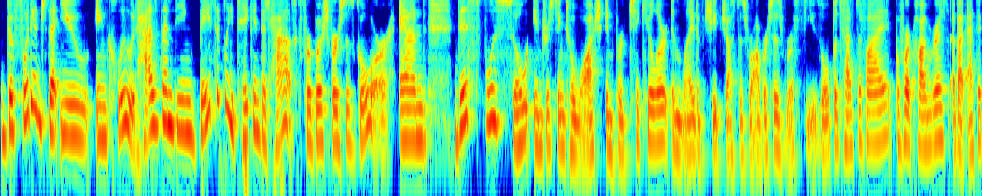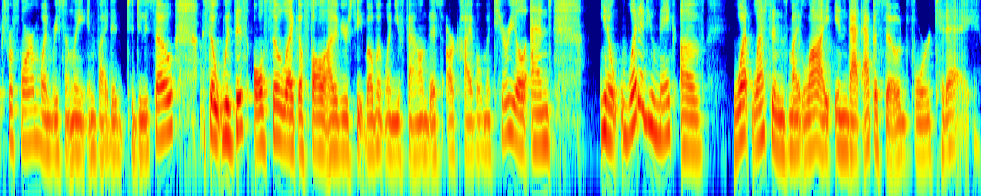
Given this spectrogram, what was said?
the footage that you include has them being basically taken to task for Bush versus Gore. And this was so interesting to watch, in particular in light of Chief Justice Roberts' refusal to testify before Congress about ethics reform when recently invited to do so. So was this also like a fall out of your seat moment when you found this archival material? And, you know, what did you make of what lessons might lie in that episode for today?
